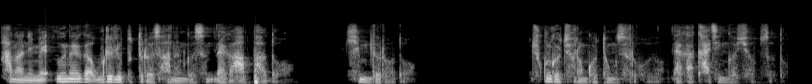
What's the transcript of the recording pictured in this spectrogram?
하나님의 은혜가 우리를 붙들어서 하는 것은 내가 아파도, 힘들어도, 죽을 것처럼 고통스러워도, 내가 가진 것이 없어도,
